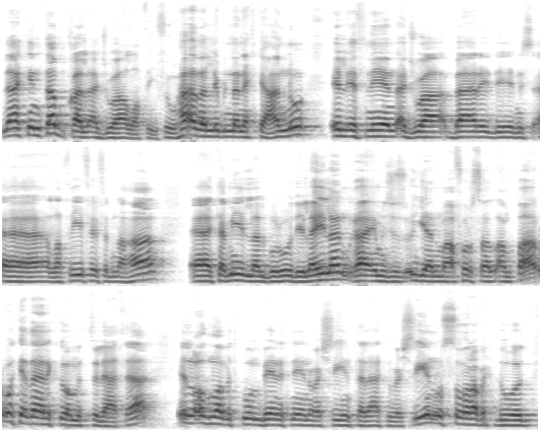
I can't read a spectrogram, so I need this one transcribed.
لكن تبقى الأجواء لطيفة وهذا اللي بدنا نحكي عنه الاثنين أجواء باردة آه، لطيفة في النهار آه، تميل للبرودة ليلا غائمه جزئيا مع فرصة الأمطار وكذلك يوم الثلاثاء. العظمى بتكون بين 22 23 والصغرى بحدود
